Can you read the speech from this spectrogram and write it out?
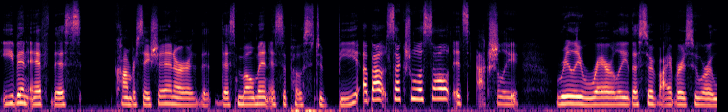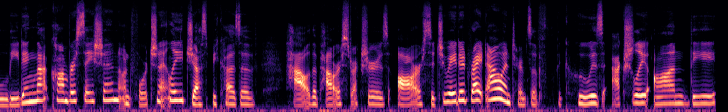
even if this conversation or th- this moment is supposed to be about sexual assault, it's actually really rarely the survivors who are leading that conversation, unfortunately, just because of how the power structures are situated right now in terms of like who is actually on the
